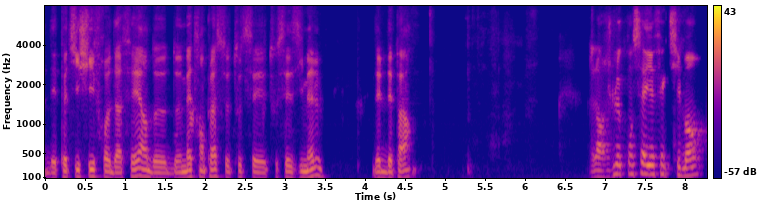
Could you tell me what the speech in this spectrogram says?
des petits chiffres d'affaires de, mettre en place tous ces emails dès le départ? Alors, je le conseille effectivement.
